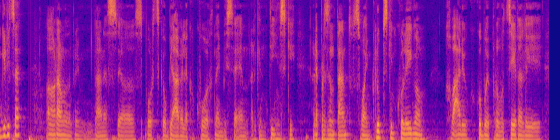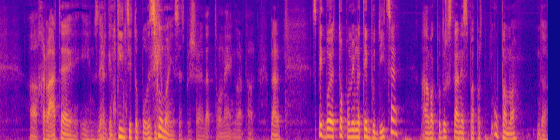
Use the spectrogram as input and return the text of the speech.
igrice. Ravno naprimer, danes uh, sportske objavile, kako naj bi se en argentinski reprezentant svojim klubskim kolegom hvalil, kako bojo provocirali uh, Hrvate in zdaj Argentinci to povzemajo in se sprašujejo, da to ne je gor. Spet bojo to pomembne te budice, ampak po drugi strani pa upamo, no, da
